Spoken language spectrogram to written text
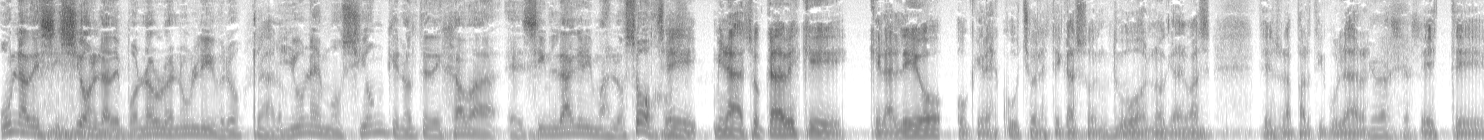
una decisión la de ponerlo en un libro Claro. y una emoción que no te dejaba eh, sin lágrimas los ojos. Sí, mirá, yo cada vez que, que la leo o que la escucho, en este caso en tu voz, ¿no? que además tienes una particular Gracias. este,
